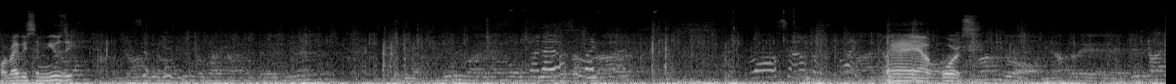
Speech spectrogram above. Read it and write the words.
or maybe some music. But I also like the raw sound of. Yeah, yeah, of course. I did try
